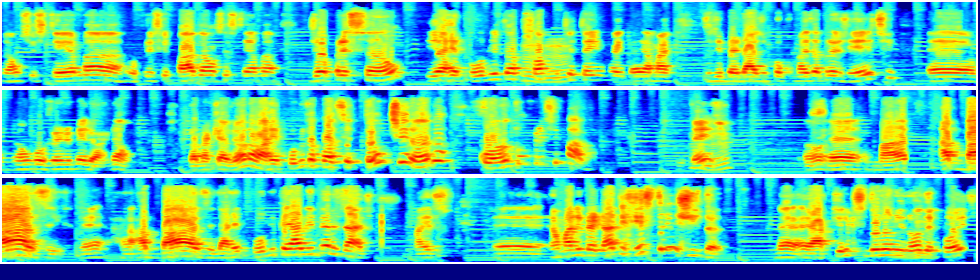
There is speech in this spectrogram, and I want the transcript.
é um sistema, o principado é um sistema de opressão e a república, uhum. só porque tem uma ideia mais de liberdade um pouco mais abrangente, é, é um governo melhor. Não. Para Maquiavel, não. A república pode ser tão tirana quanto um principado. Entende? Uhum. Então, é, mas a base, né, a, a, base da república é a liberdade. Mas é, é uma liberdade restringida. Né? É aquilo que se denominou uhum. depois,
